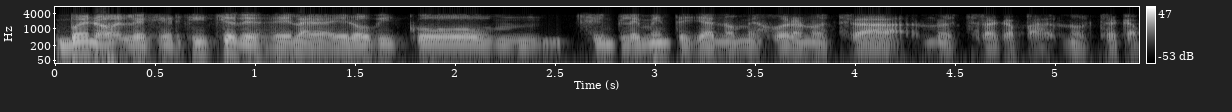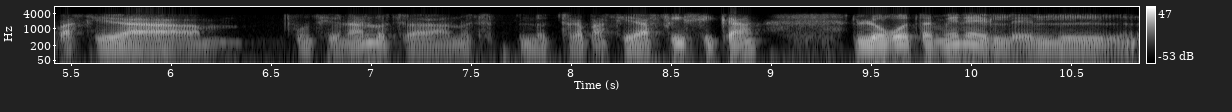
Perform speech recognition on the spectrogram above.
Bueno, el ejercicio desde el aeróbico mm, simplemente ya no mejora nuestra nuestra nuestra capacidad funcional, nuestra, nuestra, capacidad física. Luego también el, el,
